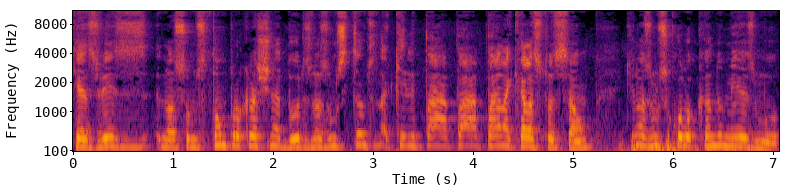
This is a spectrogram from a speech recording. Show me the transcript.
que às vezes nós somos tão procrastinadores, nós vamos tanto naquele pá, pá, pá, naquela situação, que nós vamos colocando mesmo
